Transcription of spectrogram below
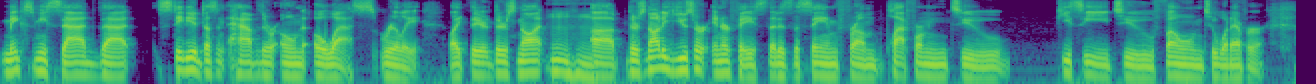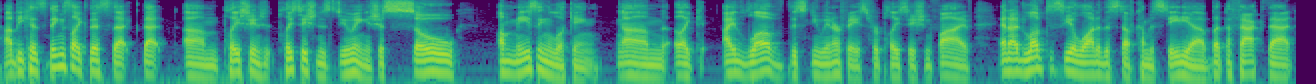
makes me sad that Stadia doesn't have their own OS really. Like there there's not mm-hmm. uh there's not a user interface that is the same from platform to PC to phone to whatever. Uh, because things like this that that um PlayStation PlayStation is doing is just so amazing looking. Um, like I love this new interface for PlayStation 5, and I'd love to see a lot of this stuff come to Stadia. But the fact that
